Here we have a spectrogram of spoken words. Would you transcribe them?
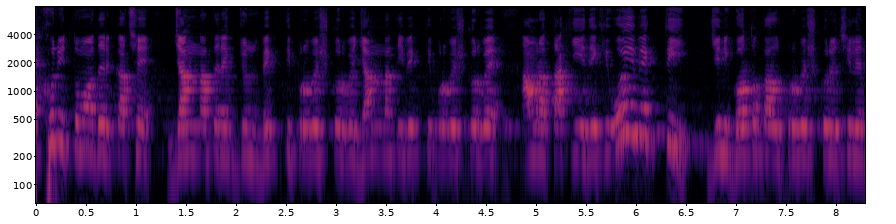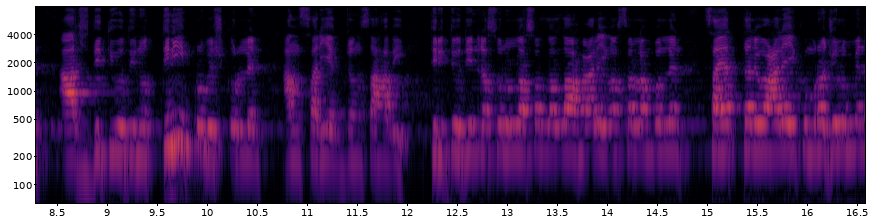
এখনই তোমাদের কাছে জান্নাতের একজন ব্যক্তি প্রবেশ করবে, জান্নাতি ব্যক্তি প্রবেশ করবে। আমরা তাকিয়ে দেখি ওই ব্যক্তি যিনি গতকাল প্রবেশ করেছিলেন, আজ দ্বিতীয় দিনও তিনি প্রবেশ করলেন আনসারি একজন সাহাবী। তৃতীয় দিন রাসুল্লাহ সাল্লাল্লাহু আলাইহি ওয়াসাল্লাম বললেন সায়াত্তালি আলাইকুম রাজুলুম মিন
